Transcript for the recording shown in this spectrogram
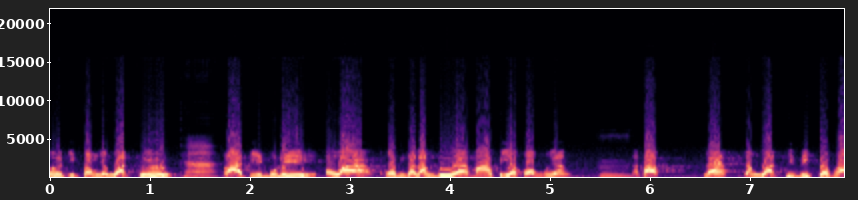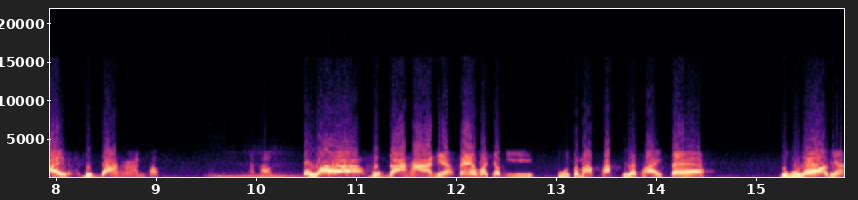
มืดอีกสองจังหวัดคือค่ะ ปราจีนบุรี เพราะว่าคนกำลังเบื่อมาเฟียคลองเมืองอืมนะครับ และจังหวัดที่บิ๊กเซอร์ไพรส์มุกดาหารครับ อืม นะครับเพราะว่ามุกดาหารเนี่ยแม้ว่าจะมีผู้สมัครพรรคเพื่อไทยแต่ดูแล้วเนี่ย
